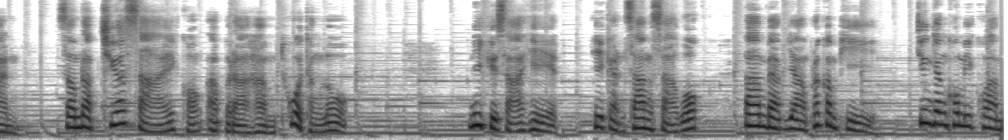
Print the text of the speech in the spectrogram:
าณ สำหรับเชื้อสายของอับราฮัมทั่วทั้งโลก นี่คือสาเหตุที่การสร้างสาวกตามแบบอย่างพระคัมภีร์ จึงยังคงมีความ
